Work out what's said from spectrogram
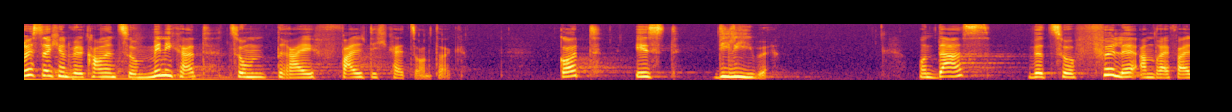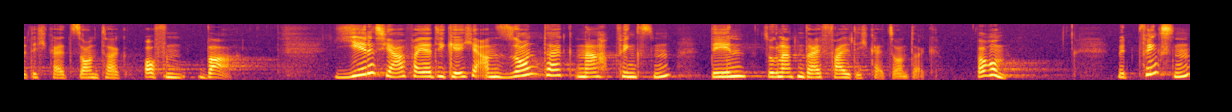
Grüßt euch und willkommen zum Minicut, zum Dreifaltigkeitssonntag. Gott ist die Liebe. Und das wird zur Fülle am Dreifaltigkeitssonntag offenbar. Jedes Jahr feiert die Kirche am Sonntag nach Pfingsten den sogenannten Dreifaltigkeitssonntag. Warum? Mit Pfingsten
